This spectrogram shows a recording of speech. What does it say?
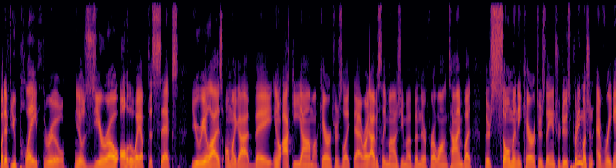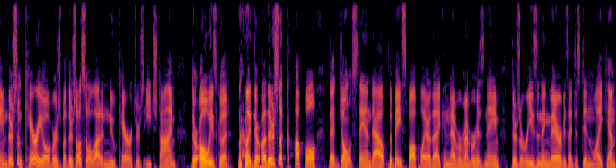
but if you play through, you know, zero all the way up to six, you realize, oh my God, they, you know, Akiyama, characters like that, right? Obviously, Majima have been there for a long time, but there's so many characters they introduce pretty much in every game. There's some carryovers, but there's also a lot of new characters each time. They're always good. like there, uh, there's a couple that don't stand out. The baseball player that I can never remember his name. There's a reasoning there because I just didn't like him.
